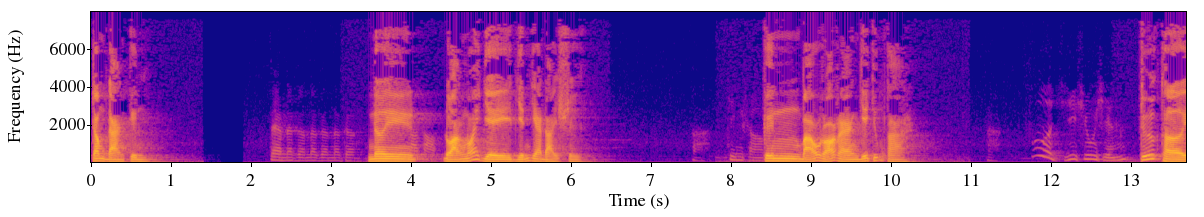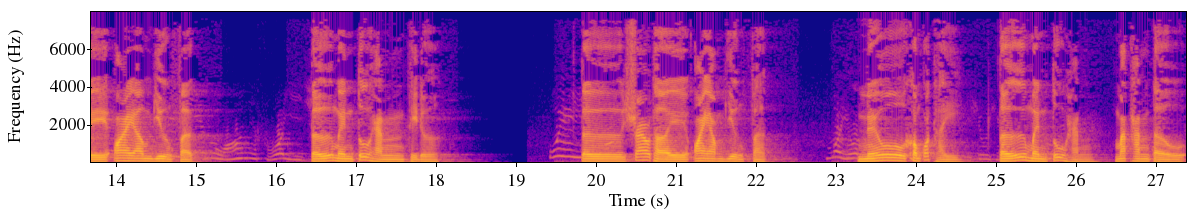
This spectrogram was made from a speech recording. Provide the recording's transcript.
trong đàn kinh. Nơi đoạn nói về vĩnh gia đại sư. Kinh bảo rõ ràng với chúng ta. Trước thời oai âm dương Phật, Tự mình tu hành thì được. Từ sau thời oai âm dương Phật, Nếu không có thầy, Tự mình tu hành mà thành tựu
